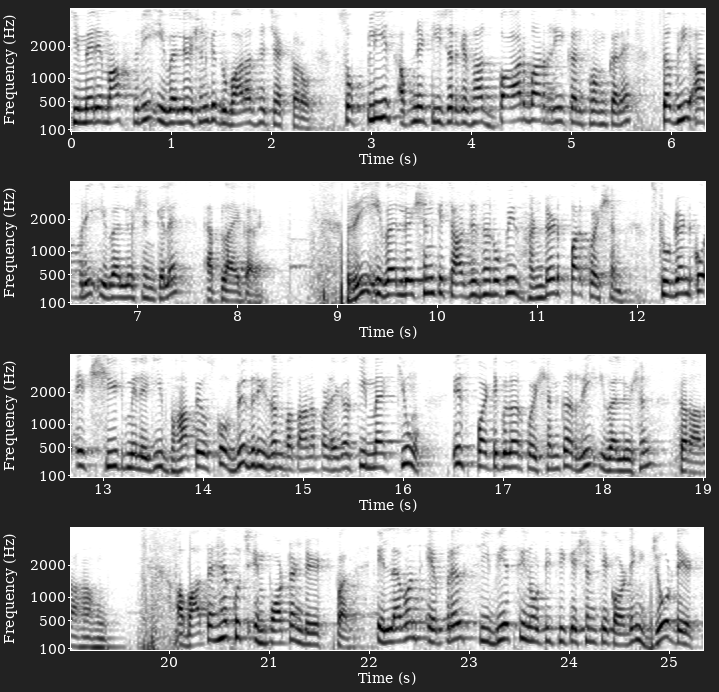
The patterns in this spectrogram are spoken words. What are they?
कि मेरे मार्क्स री इवेल्युएशन के दोबारा से चेक करो। सो so, प्लीज़ अपने टीचर के साथ बार बार रिकन्फर्म करें तभी आप री इवेल्युएशन के लिए अप्लाई करें। री इवेल्युएशन के चार्जेस हैं rupees hundred per question student को एक शीट मिलेगी, वहाँ पे उसको विद रीजन बताना पड़ेगा कि मैं क्यों इस पर्टिकुलर क्वेश्चन का री इवेल्युएशन करा रहा हूँ। अब आते हैं कुछ इंपॉर्टेंट डेट्स पर। 11 अप्रैल सीबीएसई नोटिफिकेशन के अकॉर्डिंग जो डेट्स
